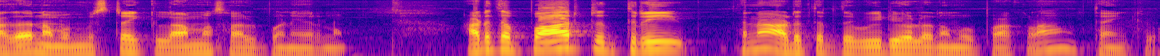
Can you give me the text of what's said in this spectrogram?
அதை நம்ம மிஸ்டேக் இல்லாமல் சால்வ் பண்ணிடணும். அடுத்த பார்ட் த்ரீ ஏன்னா அடுத்தடுத்த வீடியோவில் நம்ம பார்க்கலாம். தேங்க்யூ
